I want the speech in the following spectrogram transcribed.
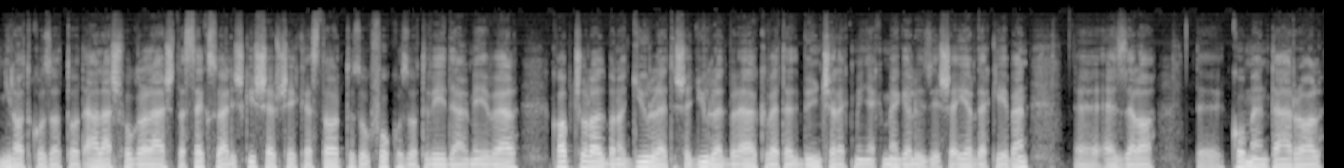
nyilatkozatot, állásfoglalást a szexuális kisebbséghez tartozók fokozott védelmével kapcsolatban a gyűlölet és a gyűlöletből elkövetett bűncselekmények megelőzése érdekében. Ezzel a kommentárral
